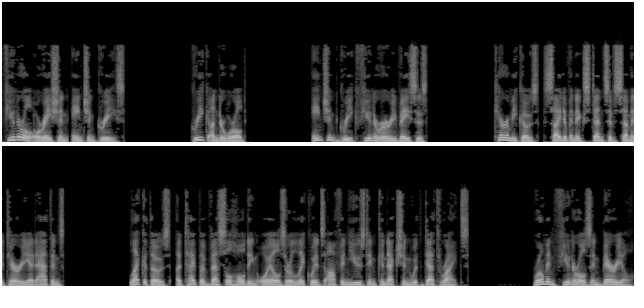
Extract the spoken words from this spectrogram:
Funeral oration ancient Greece Greek underworld Ancient Greek funerary vases. Kerameikos, site of an extensive cemetery at Athens. Lekythos, a type of vessel holding oils or liquids often used in connection with death rites. Roman funerals and burial.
